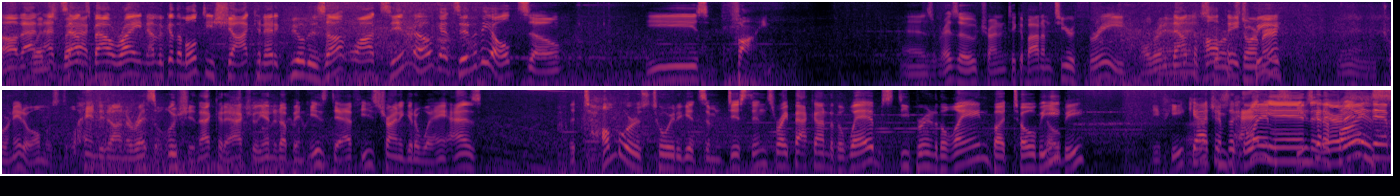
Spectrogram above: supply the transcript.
Oh, that, that sounds about right. Now they've got the multi-shot. Kinetic field is up. Watson, though, gets into the ult, so he's fine. As Rezo trying to take a bottom tier three. Already down to half Stormstormer- HP. Ooh, Tornado almost landed on a resolution. That could have actually ended up in his death. He's trying to get away. Has the Tumbler's toy to get some distance right back onto the webs, deeper into the lane. But Toby, Toby, if he uh, catches a glimpse, he's going to find him.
